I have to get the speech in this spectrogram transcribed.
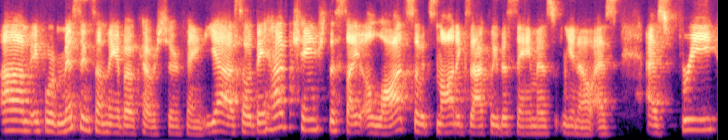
Um, if we're missing something about couchsurfing yeah so they have changed the site a lot so it's not exactly the same as you know as as free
